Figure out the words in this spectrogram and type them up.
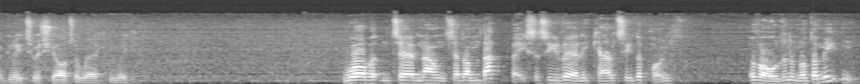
agree to a shorter working week. Warburton turned round and said on that basis he really can't see the point of holding another meeting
